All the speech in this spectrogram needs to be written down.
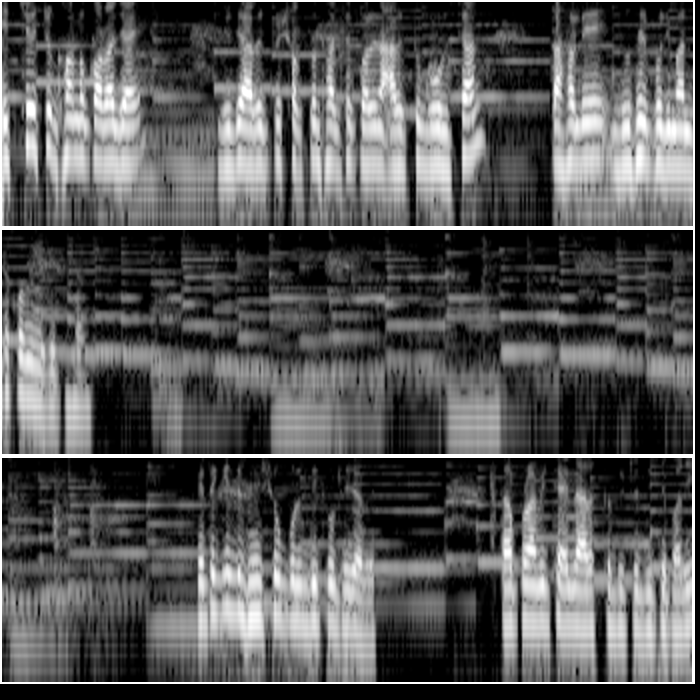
এর চেয়ে একটু ঘন করা যায়। যদি আর একটু শক্ত ধাঁচা করেন আর একটু গোল চান, তাহলে দুধের পরিমাণটা কমিয়ে দিতে হবে। এটা কিন্তু ভেসে উপরের দিকে উঠে যাবে। তারপর আমি চাইলে আরেকটা দুটো দিতে পারি।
